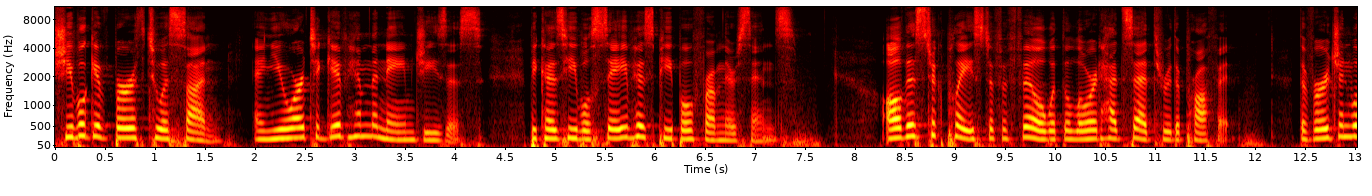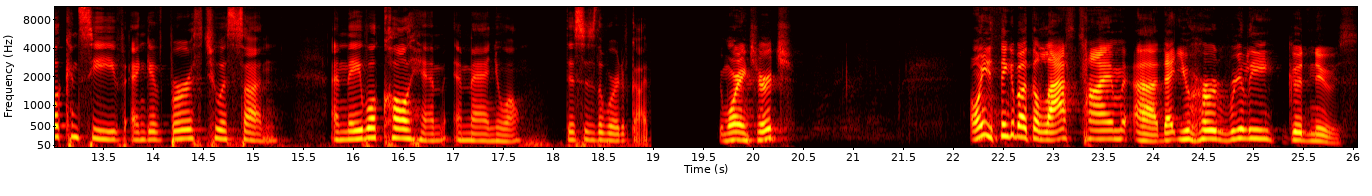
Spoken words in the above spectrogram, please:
She will give birth to a son, and you are to give him the name Jesus, because he will save his people from their sins. All this took place to fulfill what the Lord had said through the prophet The virgin will conceive and give birth to a son, and they will call him Emmanuel. This is the word of God. Good morning, church. I want you to think about the last time uh, that you heard really good news.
